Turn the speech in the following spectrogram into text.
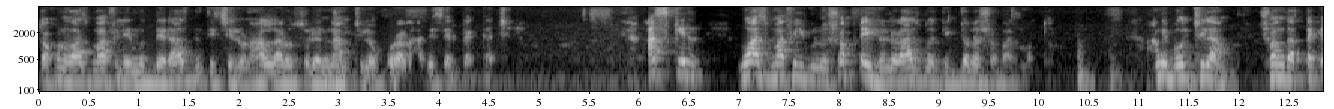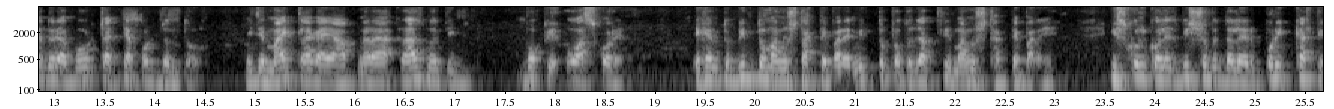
তখন ওয়াজ মাহফিলের মধ্যে রাজনীতি ছিল না, আল্লাহ রসুলের নাম ছিল, কোরআন, হাদিসের ব্যাখ্যা ছিল। আজকের ওয়াজ মাহফিলগুলো সবটাই হলো রাজনৈতিক জনসভার মতো। আমি বলছিলাম সন্ধ্যার থেকে ধরে ভোর চারটা পর্যন্ত এই যে মাইক লাগায় আপনারা রাজনৈতিক বক্তৃ, ওয়াজ করেন। এখানে তো বৃদ্ধ মানুষ থাকতে পারে, মৃত্যু প্রতযাত্রী মানুষ থাকতে পারে, স্কুল, কলেজ, বিশ্ববিদ্যালয়ের পরীক্ষার্থী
